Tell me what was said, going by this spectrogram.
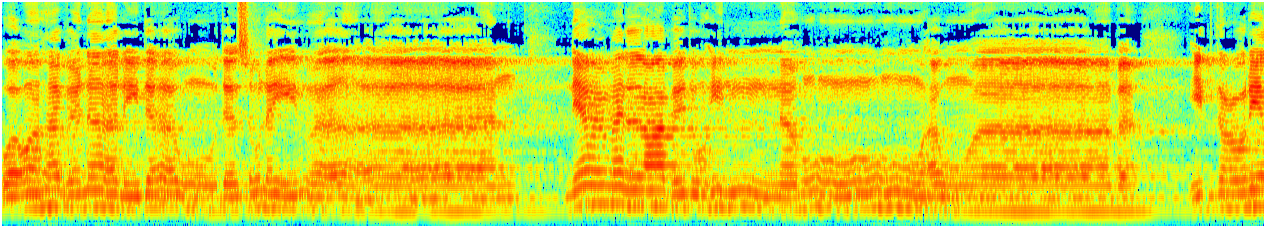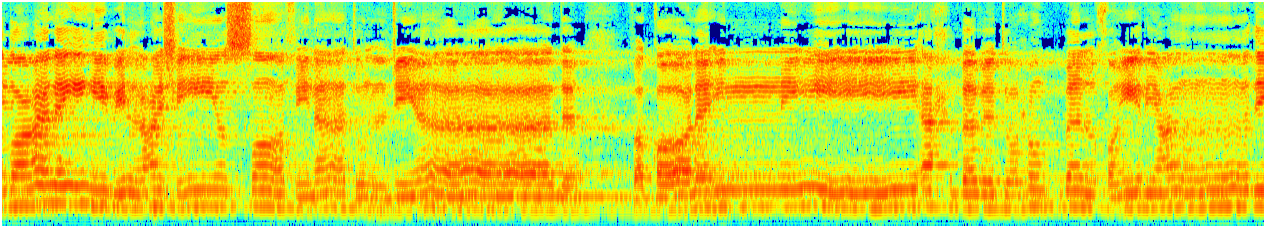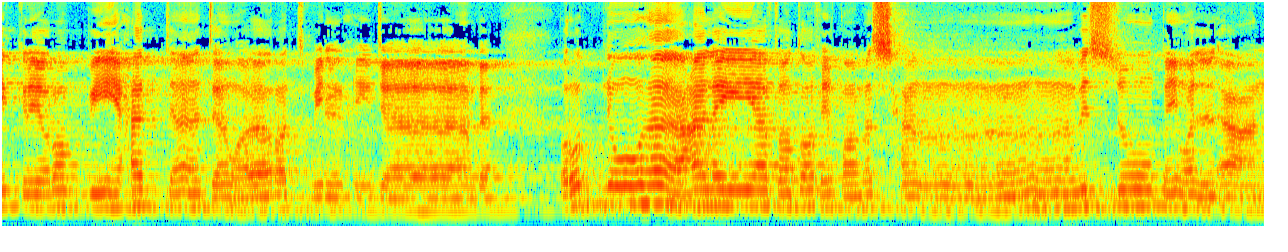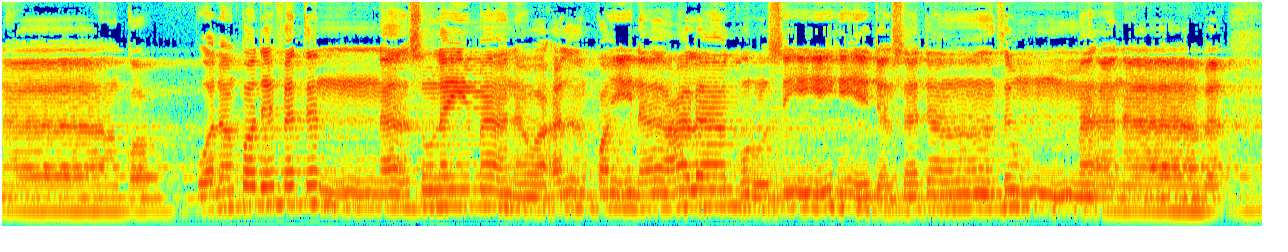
ووهبنا لداود سليمان. نعم العبد إنه أواب. إذ عرض عليه بالعشي الصافنات الجياد. فقال إني أحببت حب الخير عن ذكر ربي حتى توارت بالحجاب. ردوها علي فطفق مسحا بالسوق والأعناق. ولقد فتنا سليمان وألقينا على كرسيه جسدا ثم أناب.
